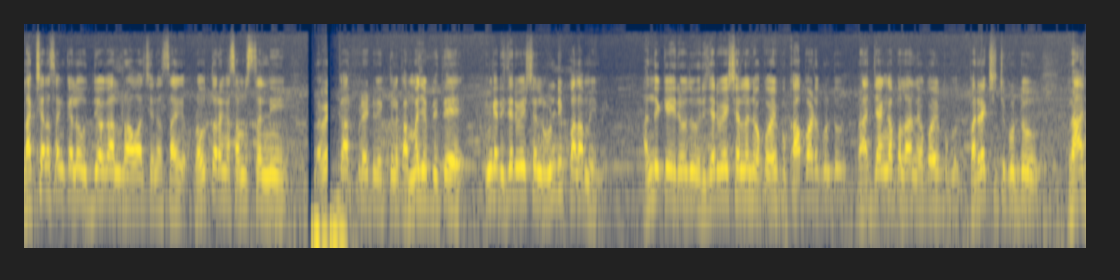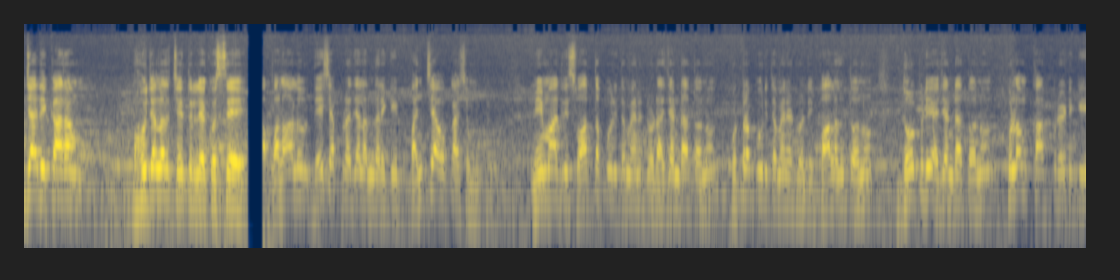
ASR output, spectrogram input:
లక్షల సంఖ్యలో ఉద్యోగాలు రావాల్సిన స- ప్రభుత్వ రంగ సంస్థల్ని ప్రైవేట్ కార్పొరేట్ వ్యక్తులకు అమ్మజెప్పితే ఇంకా రిజర్వేషన్లు ఉండి ఫలమేమి? అందుకే ఈరోజు రిజర్వేషన్లను ఒకవైపు కాపాడుకుంటూ రాజ్యాంగ ఫలాన్ని ఒకవైపు పరిరక్షించుకుంటూ రాజ్యాధికారం బహుజనుల చేతుల్లోకి వస్తే ఆ ఫలాలు దేశ ప్రజలందరికీ పంచే అవకాశం ఉంటుంది. మీ మాదిరి స్వార్థపూరితమైనటువంటి అజెండాతోనూ కుట్రపూరితమైనటువంటి పాలనతోనూ దోపిడీ అజెండాతోనూ కులం కార్పొరేట్కి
